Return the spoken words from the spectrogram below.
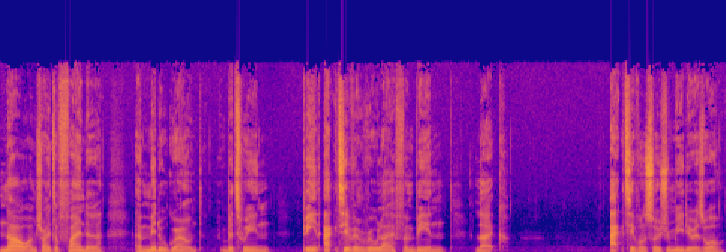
now I'm trying to find a, a middle ground between being active in real life and being like active on social media as well.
